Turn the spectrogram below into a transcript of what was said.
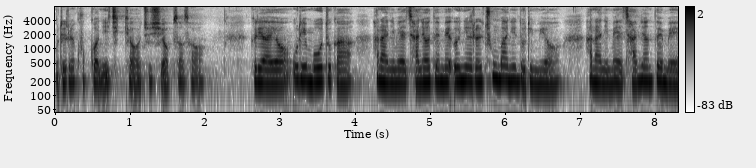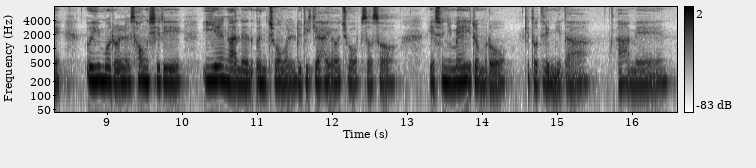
우리를 굳건히 지켜 주시옵소서. 그리하여 우리 모두가 하나님의 자녀됨의 은혜를 충만히 누리며 하나님의 자녀됨의 의무를 성실히 이행하는 은총을 누리게 하여 주옵소서. 예수님의 이름으로 기도드립니다. 아멘.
